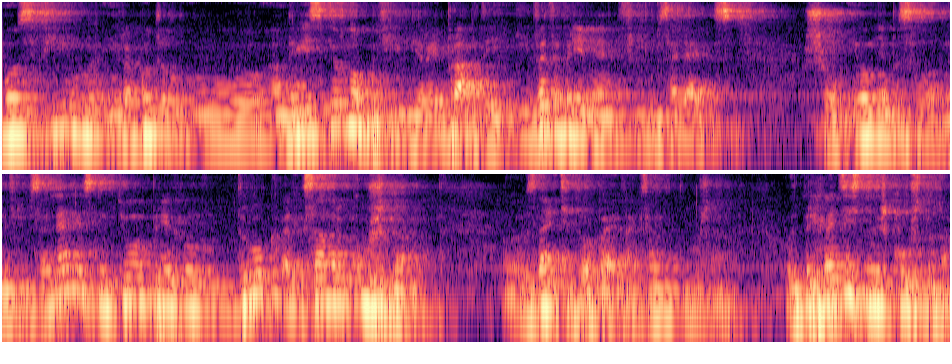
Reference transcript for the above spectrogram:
Мосфильм и работал у Андрея Смирнова, фильм «Вера и правда», и в это время фильм «Солярис» шел. И он меня посылал на фильм «Солярис», но к нему приехал друг Александр Кушнер. Знаете этого поэта Александра Кушнера? Вот приходи, снимешь Кушнера.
